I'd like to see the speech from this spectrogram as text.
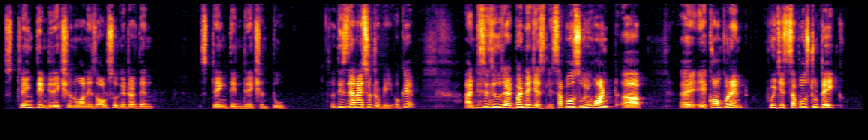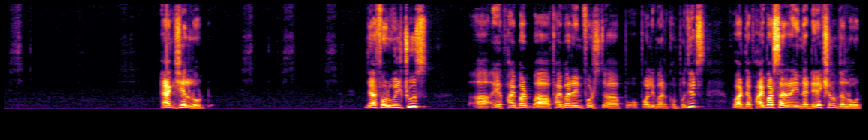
strength in direction 1 is also greater than strength in direction 2. So, this is anisotropy okay? And this is used advantageously. Suppose we want uh, a, a component which is supposed to take axial load. Therefore, we will choose uh, a fiber uh, fiber reinforced uh, polymer composites where the fibers are in the direction of the load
